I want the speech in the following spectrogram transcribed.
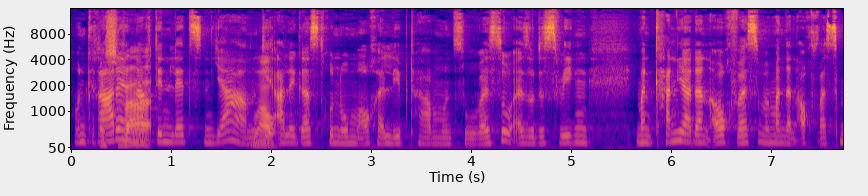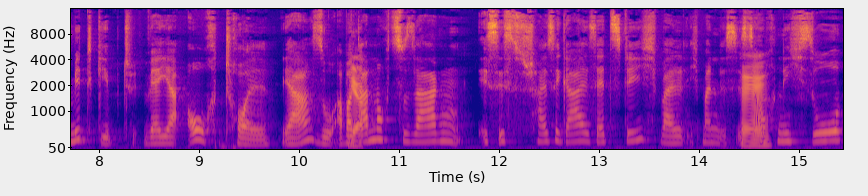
Und gerade nach den letzten Jahren, Wow. die alle Gastronomen auch erlebt haben und so, weißt du? Also deswegen, man kann ja dann auch, weißt du, wenn man dann auch was mitgibt, wäre ja auch toll, ja, so. Aber Ja. dann noch zu sagen, es ist scheißegal, setz dich, weil ich meine, es ist Mhm. auch nicht so,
